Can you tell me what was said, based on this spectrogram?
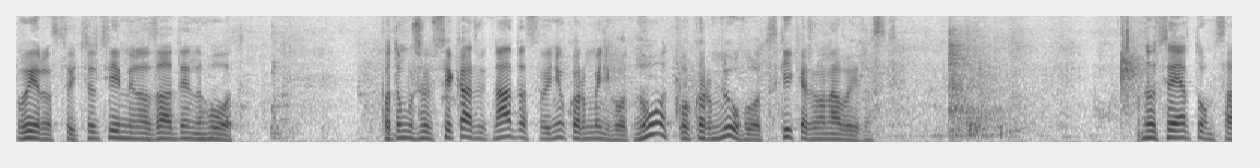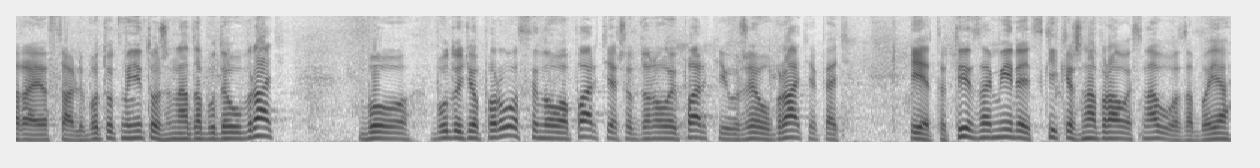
виростуть, от іменно за один год. Тому що всі кажуть, треба свиню кормити год. Ну от покормлю год, скільки ж вона виросте. Ну це я в тому сараї оставлю, бо тут мені теж треба буде убрати, бо будуть опороси, нова партія, щоб до нової партії вже убрати опять. І это, ти заміряй, скільки ж набралось навоза, бо я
